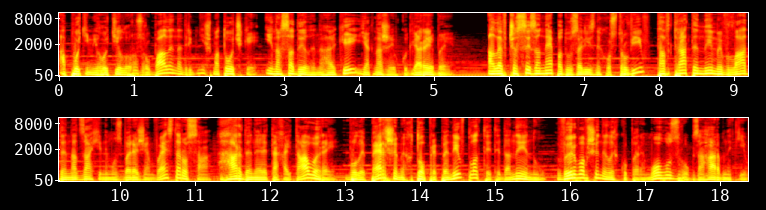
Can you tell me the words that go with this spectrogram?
а потім його тіло розрубали на дрібні шматочки і насадили на гайки як наживку для риби. Але в часи занепаду залізних островів та втрати ними влади над західним узбережжям Вестероса, Гарденери та Хайтауери були першими, хто припинив платити данину, вирвавши нелегку перемогу з рук загарбників.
